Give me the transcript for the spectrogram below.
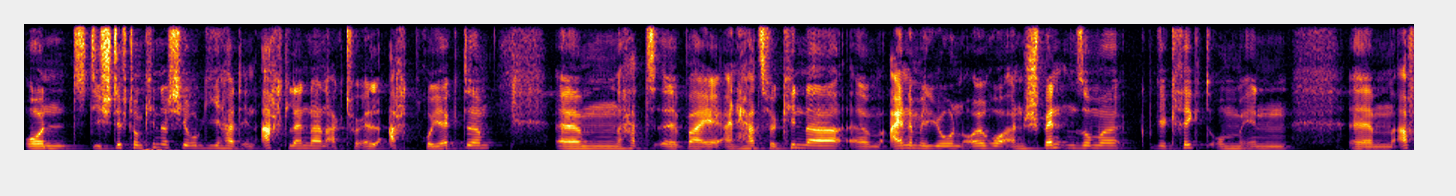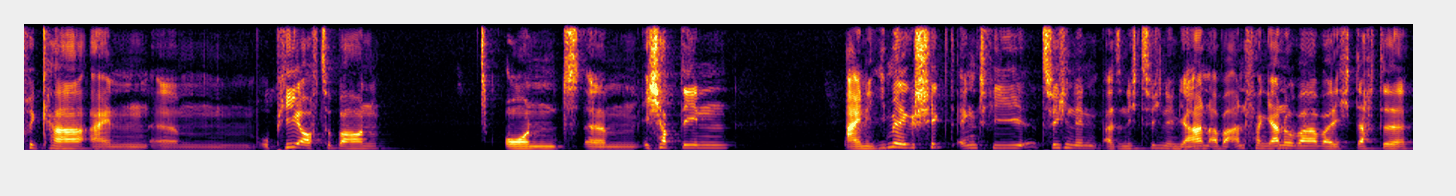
Und die Stiftung Kinderchirurgie hat in acht Ländern aktuell acht Projekte, ähm, hat äh, bei Ein Herz für Kinder ähm, eine Million Euro an Spendensumme gekriegt, um in ähm, Afrika ein ähm, OP aufzubauen. Und ähm, ich habe denen eine E-Mail geschickt, irgendwie zwischen den, also nicht zwischen den Jahren, aber Anfang Januar, weil ich dachte,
